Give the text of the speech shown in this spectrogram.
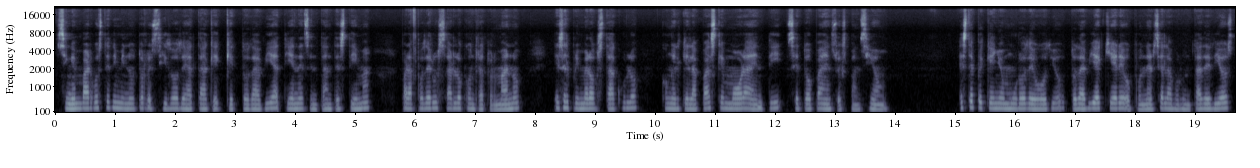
Sin embargo, este diminuto residuo de ataque que todavía tienes en tanta estima para poder usarlo contra tu hermano es el primer obstáculo con el que la paz que mora en ti se topa en su expansión. Este pequeño muro de odio todavía quiere oponerse a la voluntad de Dios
